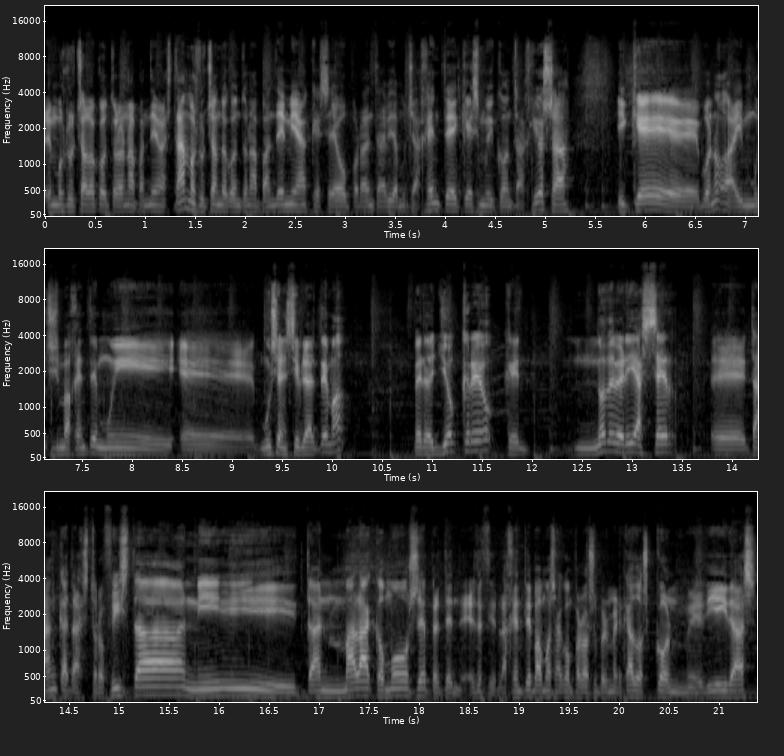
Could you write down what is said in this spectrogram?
hemos luchado contra una pandemia, estamos luchando contra una pandemia que se llevó por delante de la vida de mucha gente, que es muy contagiosa y que, bueno, hay muchísima gente muy, eh, muy sensible al tema, pero yo creo que no debería ser eh, tan catastrofista ni tan mala como se pretende. Es decir, la gente vamos a comprar a los supermercados con medidas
